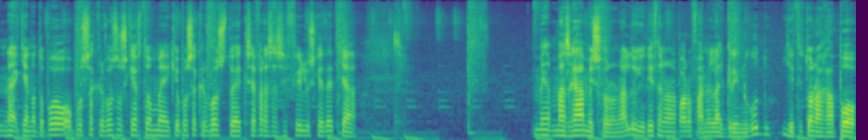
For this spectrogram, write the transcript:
Να, για να το πω όπως ακριβώς το σκέφτομαι και όπως ακριβώς το εξέφρασα σε φίλους και τέτοια. Μας γάμισε ο Ρονάλντο γιατί ήθελα να πάρω φανέλα Greenwood, γιατί τον αγαπώ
